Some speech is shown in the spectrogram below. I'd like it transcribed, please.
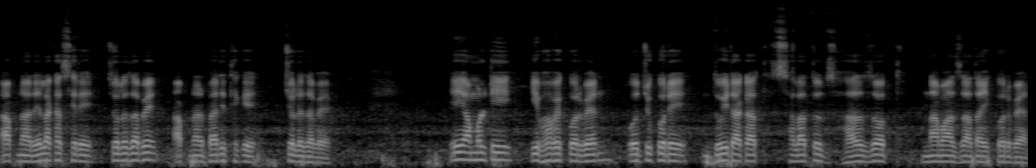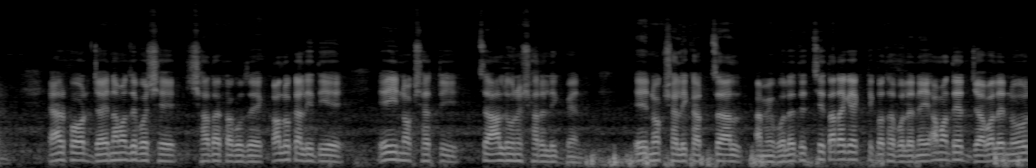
আপনার এলাকা ছেড়ে চলে যাবে, আপনার বাড়ি থেকে চলে যাবে। এই আমলটি কীভাবে করবেন, অজু করে দুই রাকাত সালাতুজ হাজত নামাজ আদায় করবেন। এরপর নামাজে বসে সাদা কাগজে কালো কালি দিয়ে এই নকশাটি চাল অনুসারে লিখবেন। এই নকশা লেখার চাল আমি বলে দিচ্ছি, তার আগে একটি কথা বলে নেই। আমাদের জাবালে নূর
